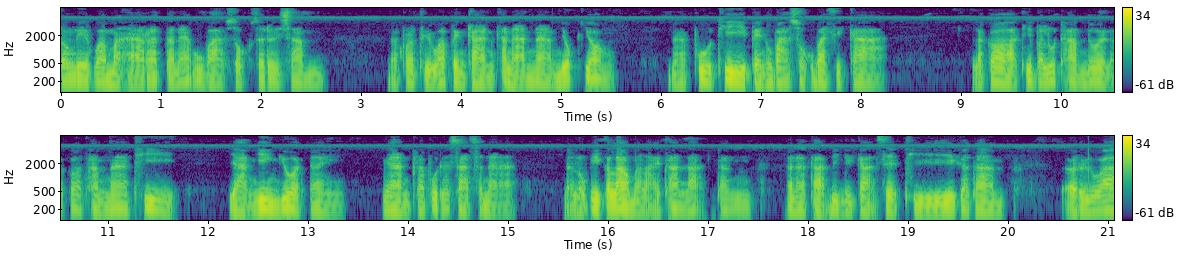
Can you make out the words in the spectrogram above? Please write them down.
ต้องเรียกว่ามหารัตนอุบาสกซะโดยซ้ำนะเพราะถือว่าเป็นการขนานนามยกย่องนะผู้ที่เป็นอุบาสกอุบาสิกา แล้วก็ที่บรรลุธรรมด้วย แล้วก็ทำหน้าที่อย่างยิ่งยวดในงานพระพุทธศาสนา หลวงพี่ก็เล่ามาหลายท่านละทั้งอนาถบินิกะเศรษฐีก็ตาม หรือว่า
